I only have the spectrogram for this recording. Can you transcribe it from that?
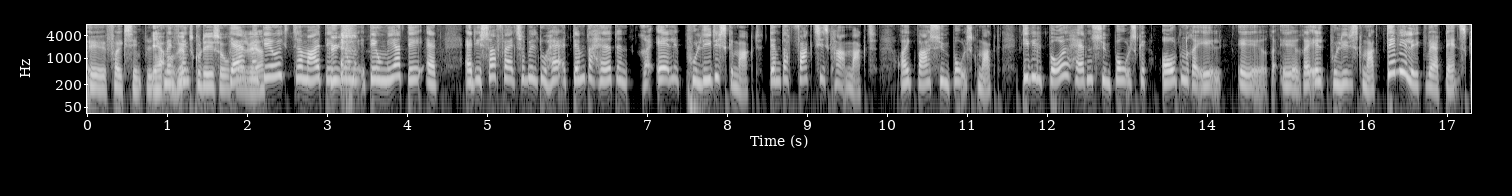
øh, for eksempel. Ja, og hvem skulle det i så ja, fald men være? det er jo ikke så meget det. Det er, jo, det er jo mere det, at, at i så fald, så vil du have, at dem, der havde den reelle politiske magt, dem, der faktisk har magt, og ikke bare symbolsk magt, de vil både have den symbolske og den reelle øh, øh, reelt politiske magt. Det vil ikke være dansk.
